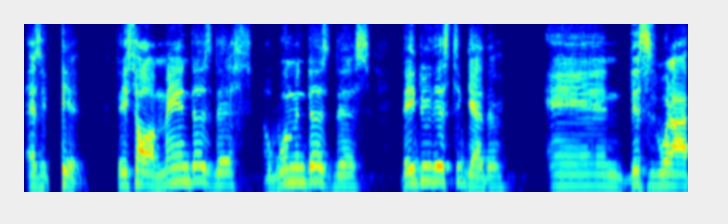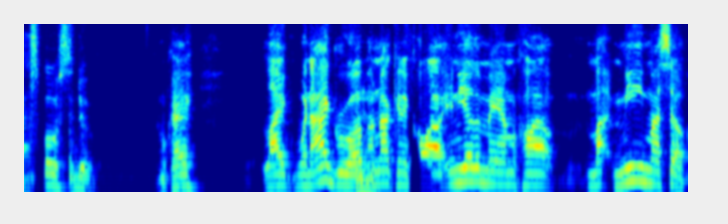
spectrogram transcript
as a kid they saw a man does this a woman does this they do this together and this is what i'm supposed to do okay like when i grew up i'm Mhm. not going to call out any other man i'm going to call out my, me myself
